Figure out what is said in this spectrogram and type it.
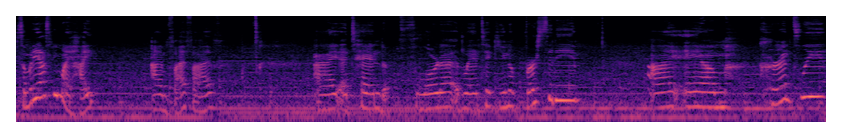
somebody asked me my height. I'm 5'5". I attend Florida Atlantic University. I am currently,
